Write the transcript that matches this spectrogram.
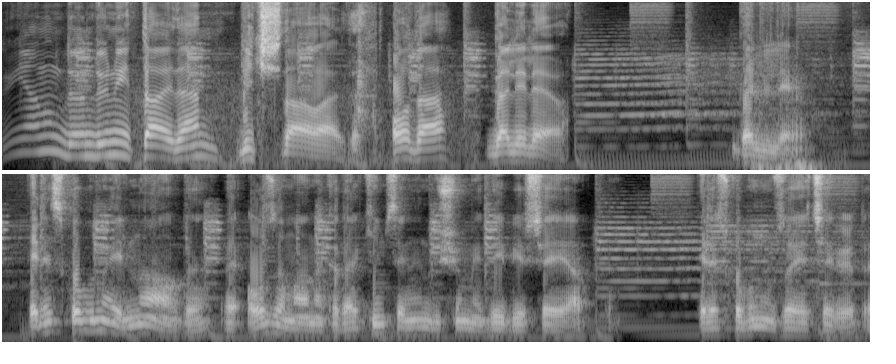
Dünyanın döndüğünü iddia eden bir kişi daha vardı. O da Galileo. Galileo. Teleskobunu eline aldı ve o zamana kadar kimsenin düşünmediği bir şey yaptı. Teleskobunu uzaya çevirdi.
